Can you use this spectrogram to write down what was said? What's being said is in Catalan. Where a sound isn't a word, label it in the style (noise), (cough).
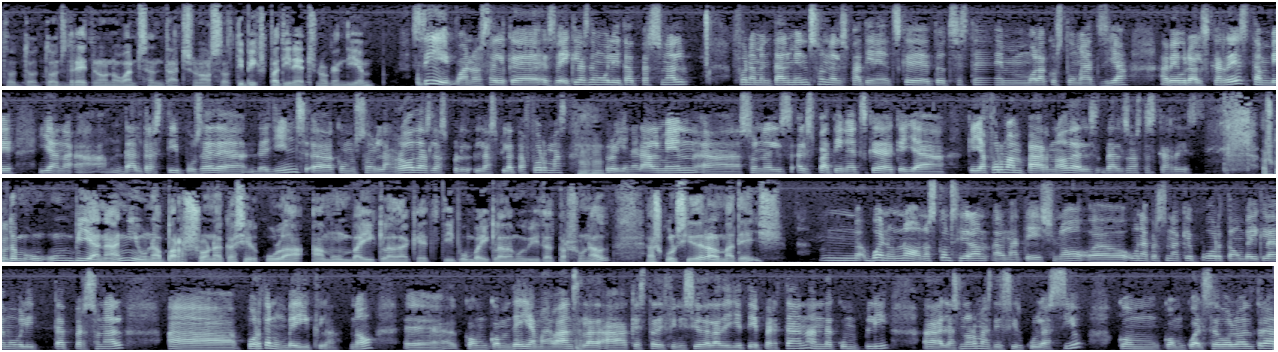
tot, tot, tots drets, no, no van sentats, són els, els típics patinets, no?, que en diem. Sí, bueno, és el que els vehicles de mobilitat personal fonamentalment són els patinets que tots estem molt acostumats ja a veure als carrers. També hi ha eh, d'altres tipus eh, de, de ginys, eh, com són les rodes, les, les plataformes, uh -huh. però generalment eh, són els, els patinets que, que, ja, que ja formen part no, dels, dels nostres carrers. Escolta'm, un, un vianant i una persona que circula amb un vehicle d'aquest tipus, un vehicle de mobilitat personal, es considera el mateix? Mm, bueno, no, no es considera el mateix. No? Uh, una persona que porta un vehicle de mobilitat personal uh, porta en un vehicle, no? Eh, com, com dèiem abans, la, aquesta definició de la DGT, per tant, han de complir uh, les normes de circulació com, com qualsevol altra,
